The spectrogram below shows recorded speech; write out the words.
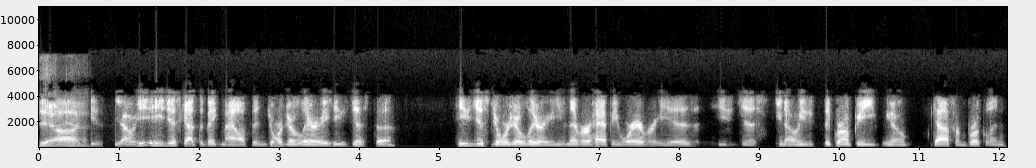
Yeah, uh, yeah. He's you know he he just got the big mouth, and George O'Leary, he's just uh he's just George O'Leary. He's never happy wherever he is. He's just you know he's the grumpy you know guy from Brooklyn.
